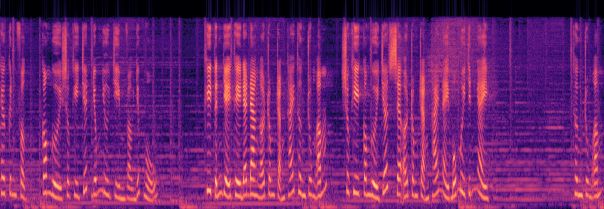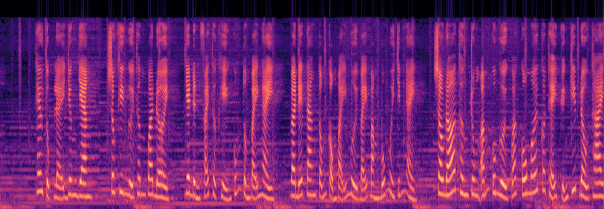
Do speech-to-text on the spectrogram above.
Theo kinh Phật, con người sau khi chết giống như chìm vào giấc ngủ. Khi tỉnh dậy thì đã đang ở trong trạng thái thân trung ấm, sau khi con người chết sẽ ở trong trạng thái này 49 ngày. Thân trung ấm Theo tục lệ dân gian, sau khi người thân qua đời, gia đình phải thực hiện cúng tuần 7 ngày và để tang tổng cộng 7 17 bằng 49 ngày. Sau đó thân trung ấm của người quá cố mới có thể chuyển kiếp đầu thai.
